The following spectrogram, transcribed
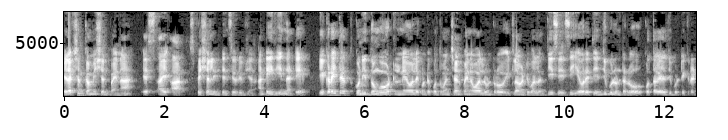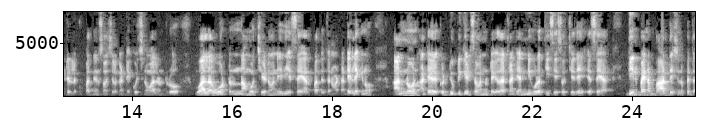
ఎలక్షన్ కమిషన్ పైన S I R special intensive revision అంటే ఇది ఏంటంటే ఎక్కడైతే కొన్ని దొంగ ఓట్లు ఉన్నాయో లేకుంటే కొంతమంది చనిపోయిన వాళ్ళు ఉంటారో ఇట్లాంటి వాళ్ళని తీసేసి ఎవరైతే ఎలిజిబుల్ ఉంటారో కొత్తగా ఎలిజిబిలిటీ క్రైటీరియాలకు పద్దెనిమిది సంవత్సరాల కంటే ఎక్కువ వచ్చిన వాళ్ళు ఉంటారో వాళ్ళ ఓటును నమోదు చేయడం అనేది ఎస్ఐఆర్ పద్ధతి అనమాట అంటే లైక్ అన్నోన్ అంటే డూప్లికేట్స్ అవన్నీ ఉంటాయి కదా అట్లాంటివన్నీ కూడా తీసేసి వచ్చేదే ఎస్ఐఆర్. దీనిపైన భారతదేశంలో పెద్ద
